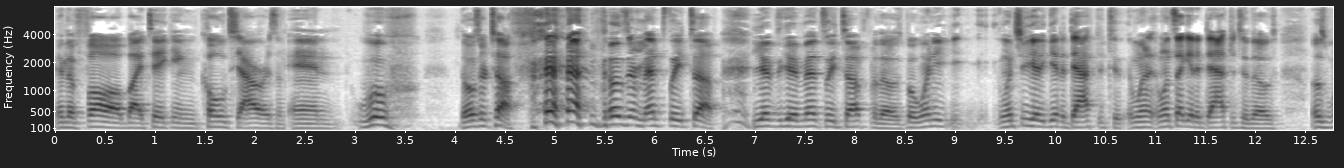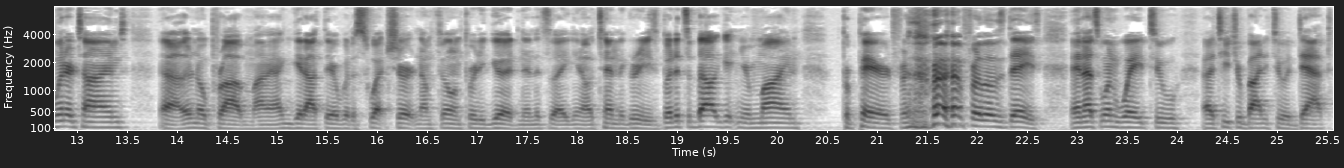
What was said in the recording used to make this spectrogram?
in the fall by taking cold showers and, and woo, those are tough. those are mentally tough. You have to get mentally tough for those. But when you once you get adapted to when once I get adapted to those those winter times, uh, they're no problem. I mean, I can get out there with a sweatshirt and I'm feeling pretty good, and then it's like you know 10 degrees. But it's about getting your mind prepared for for those days, and that's one way to uh, teach your body to adapt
